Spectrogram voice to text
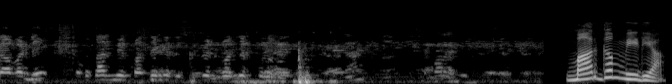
కాబట్టి ఒకసారి మీరు ప్రత్యేక దృష్టి చెప్తున్నాను Margam Media.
